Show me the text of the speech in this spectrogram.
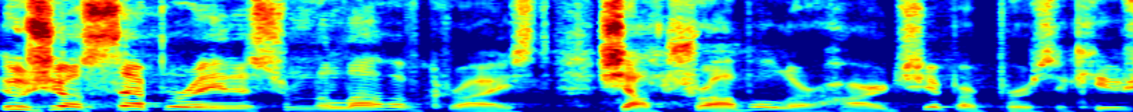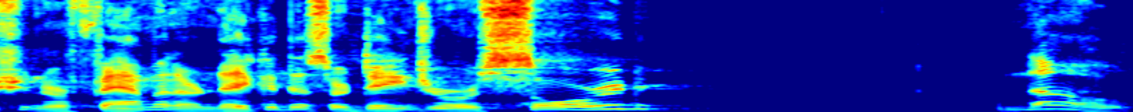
Who shall separate us from the love of Christ? Shall trouble or hardship or persecution or famine or nakedness or danger or sword? No.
